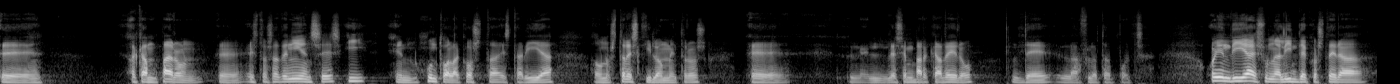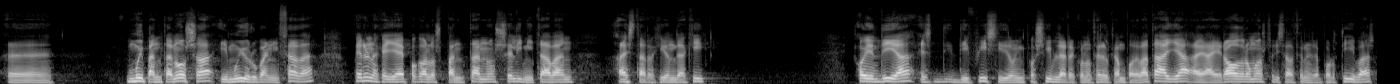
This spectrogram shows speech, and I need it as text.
eh, acamparon eh, estos atenienses y junto a la costa estaría a unos tres kilómetros eh, el desembarcadero de la flota persa. Hoy en día es una linde costera muy pantanosa y muy urbanizada, pero en aquella época los pantanos se limitaban a esta región de aquí. Hoy en día es difícil o imposible reconocer el campo de batalla, hay aeródromos, instalaciones deportivas,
